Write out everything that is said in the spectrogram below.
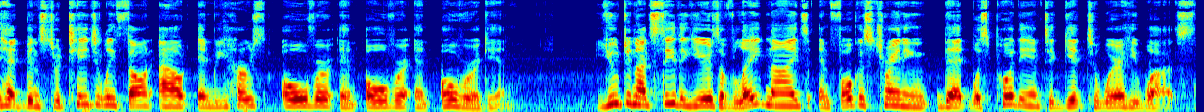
had been strategically thought out and rehearsed over and over and over again. You do not see the years of late nights and focused training that was put in to get to where he was.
